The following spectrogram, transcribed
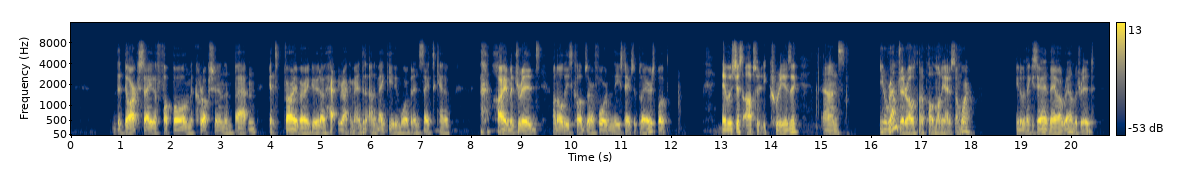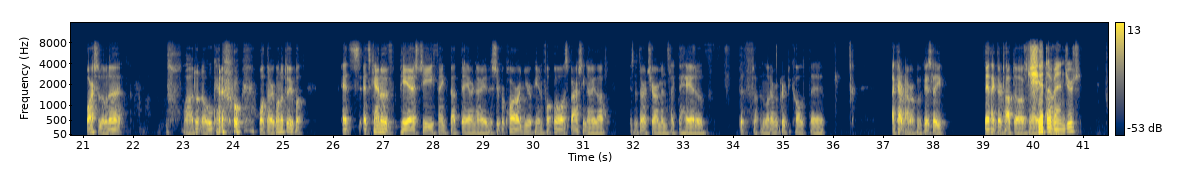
the dark side of football and the corruption and betting, it's very very good. I would highly recommend it, and it might give you more of an insight to kind of how Madrid and all these clubs are affording these types of players. But it was just absolutely crazy, and you know Real Madrid are always going to pull money out of somewhere. You know, like you said, they are Real Madrid. Barcelona well, I don't know kind of what they're going to do, but it's it's kind of PSG think that they are now the superpower in European football, especially now that isn't their chairman's like the head of the flipping whatever group you call it the I can't remember, but basically they think they're top dogs. Now, Shit and- Avengers.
